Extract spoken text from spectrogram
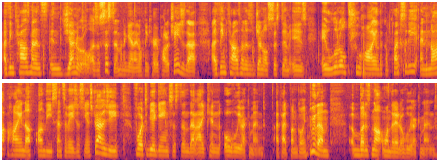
I think Talisman in, in general, as a system, and again, I don't think Harry Potter changes that, I think Talisman as a general system is a little too high on the complexity and not high enough on the sense of agency and strategy for it to be a game system that I can overly recommend. I've had fun going through them, but it's not one that I'd overly recommend.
